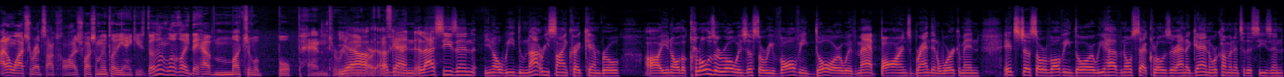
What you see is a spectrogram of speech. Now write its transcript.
I don't watch the Red Sox call. I just watch them when they play the Yankees. Doesn't look like they have much of a bullpen to really. yeah. Again, here. last season, you know, we do not re-sign Craig Kimbrel. Uh, you know, the closer role is just a revolving door with Matt Barnes, Brandon Workman. It's just a revolving door. We have no set closer. And again, we're coming into the season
